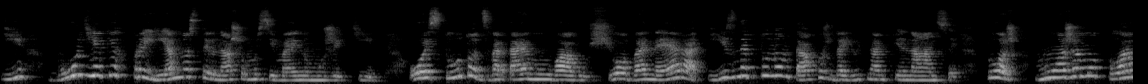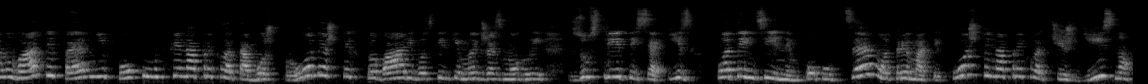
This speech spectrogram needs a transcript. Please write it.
і будь-яких приємностей у нашому сімейному житті. Ось тут от звертаємо увагу, що Венера із Нептуном також дають нам фінанси. Тож можемо планувати певні покупки, наприклад, або ж продаж тих товарів, оскільки ми вже змогли зустрітися із потенційним покупцем, отримати кошти, наприклад, чи ж дійсно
